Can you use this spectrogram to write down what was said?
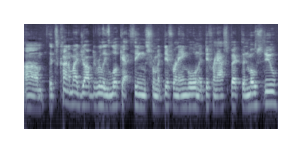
um, it's kind of my job to really look at things from a different angle and a different aspect than most do.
